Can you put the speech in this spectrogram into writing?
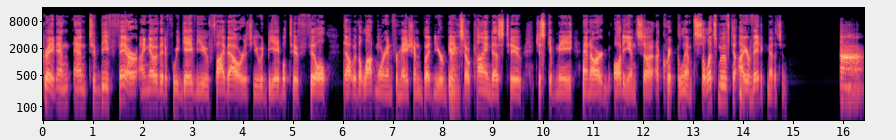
great. And and to be fair, I know that if we gave you five hours, you would be able to fill that with a lot more information, but you're being so kind as to just give me and our audience uh, a quick glimpse. So let's move to Ayurvedic medicine. Uh,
